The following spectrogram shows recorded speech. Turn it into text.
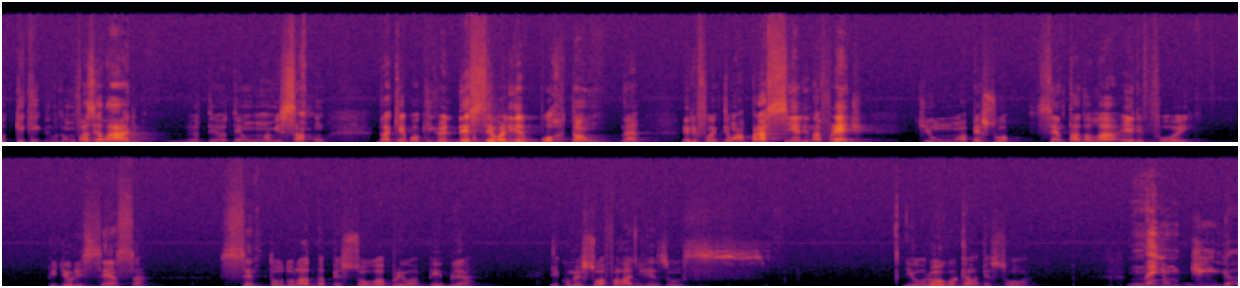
o que, que, vamos fazer lá? Eu tenho, eu tenho uma missão. Daqui a pouquinho ele desceu ali o portão, né? Ele foi ter uma pracinha ali na frente, tinha uma pessoa sentada lá, ele foi, pediu licença, sentou do lado da pessoa, abriu a Bíblia e começou a falar de Jesus. E orou com aquela pessoa. Nem um dia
